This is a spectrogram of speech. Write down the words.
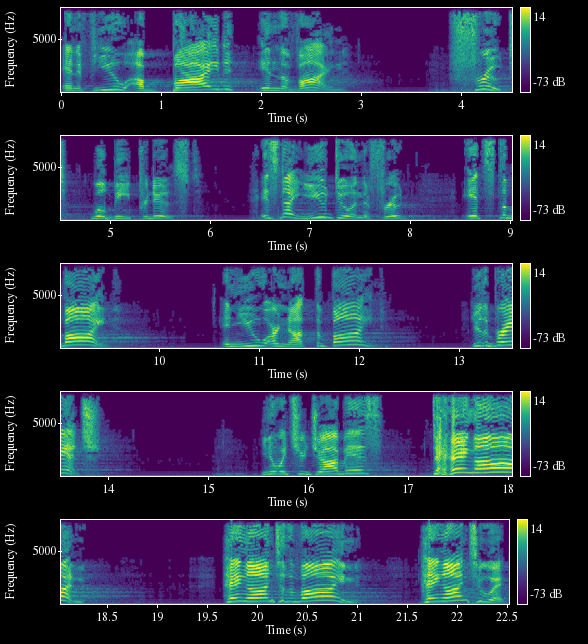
And if you abide in the vine, fruit will be produced. It's not you doing the fruit, it's the vine. And you are not the vine, you're the branch. You know what your job is? To hang on. Hang on to the vine. Hang on to it.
